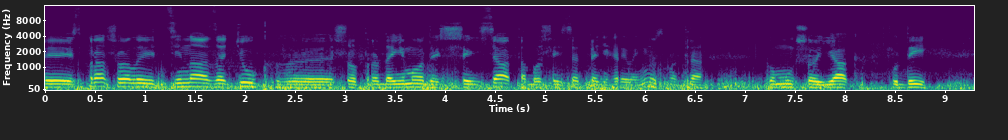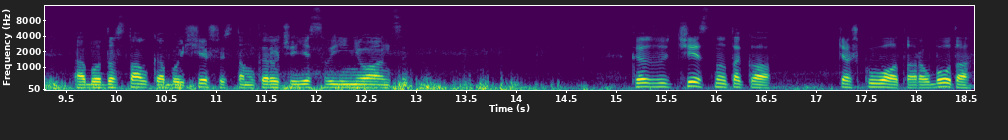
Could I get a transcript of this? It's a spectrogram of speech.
Е, спрашували ціна за тюк, е, що продаємо десь 60 або 65 гривень. Ну, смотря кому що, як, куди, або доставка, або ще щось там. Коротше, є свої нюанси. Кажу чесно, така тяжкувата робота.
